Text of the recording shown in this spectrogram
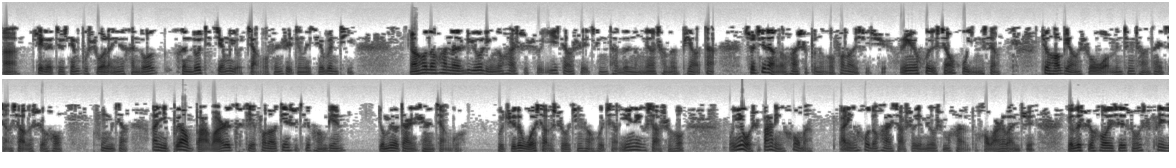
啊，这个就先不说了，因为很多很多期节目有讲过粉水晶的一些问题。然后的话呢，绿幽灵的话是属于意象水晶，它的能量场的比较大，所以这两个的话是不能够放到一起去，因为会相互影响。就好比方说，我们经常在讲小的时候，父母讲啊，你不要把玩的磁铁放到电视机旁边，有没有大人这样讲过？我觉得我小的时候经常会这样，因为那个小时候，我因为我是八零后嘛，八零后的话，小时候也没有什么好好玩的玩具，有的时候一些从废旧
